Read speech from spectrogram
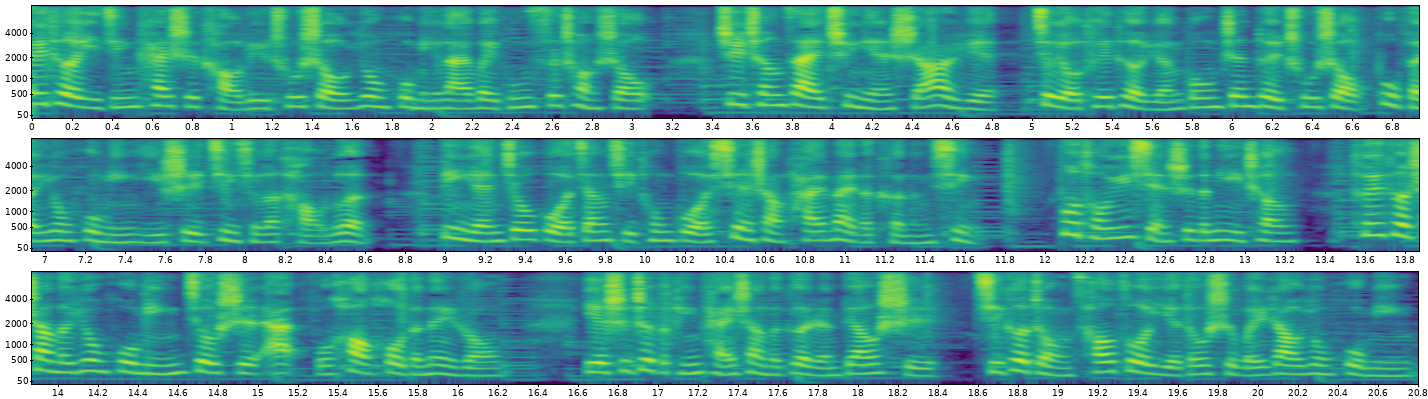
推特已经开始考虑出售用户名来为公司创收。据称，在去年十二月就有推特员工针对出售部分用户名一事进行了讨论，并研究过将其通过线上拍卖的可能性。不同于显示的昵称，推特上的用户名就是 at 符号后的内容，也是这个平台上的个人标识，其各种操作也都是围绕用户名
